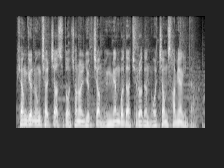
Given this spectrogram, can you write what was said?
평균 응찰자 수도 전월 6.6명보다 줄어든 5.4명이다.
